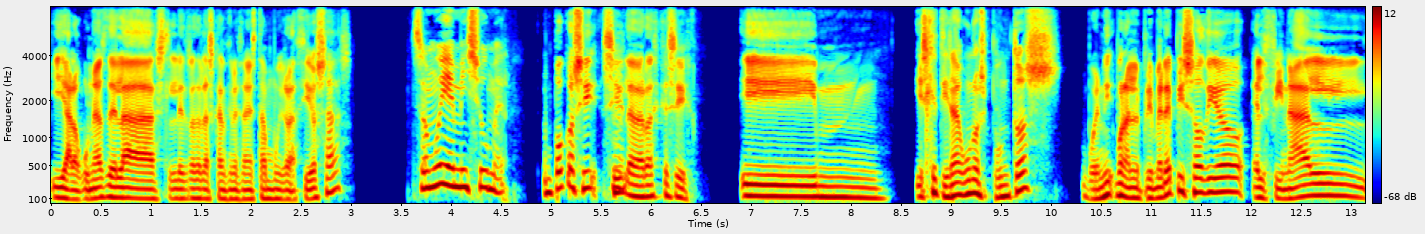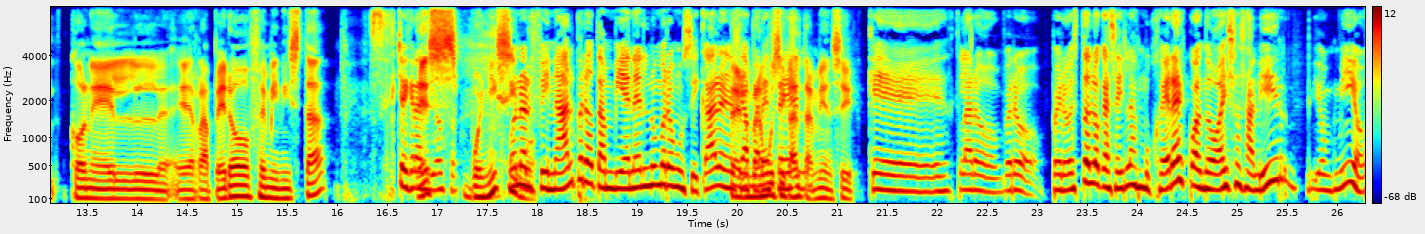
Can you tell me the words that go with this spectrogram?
y algunas de las letras de las canciones también están muy graciosas. son muy Amy Schumer. Un poco sí, sí, Mm. la verdad es que sí. Y, mm, y es que tiene algunos puntos. Bueno, en el primer episodio, el final con el eh, rapero feminista Qué grandioso. es buenísimo. Bueno, el final, pero también el número musical en el que el número aparece musical él, también, sí. Que, claro, pero, pero esto es lo que hacéis las mujeres cuando vais a salir. Dios mío.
